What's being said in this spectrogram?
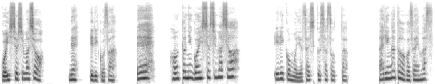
ご一緒しましょう。ね、エリコさん。ええ、本当にご一緒しましょう。エリコも優しく誘った。ありがとうございます。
